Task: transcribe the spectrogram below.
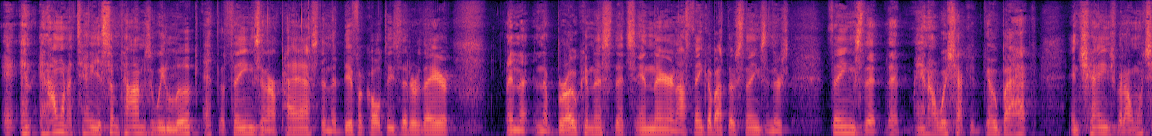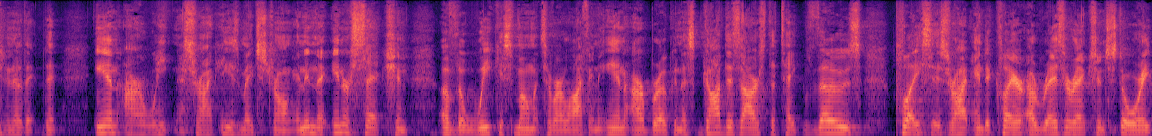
And, and, and I want to tell you, sometimes we look at the things in our past and the difficulties that are there, and the, and the, brokenness that's in there. And I think about those things, and there's things that, that, man, I wish I could go back and change. But I want you to know that, that in our weakness, right, He is made strong. And in the intersection of the weakest moments of our life and in our brokenness, God desires to take those places, right, and declare a resurrection story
